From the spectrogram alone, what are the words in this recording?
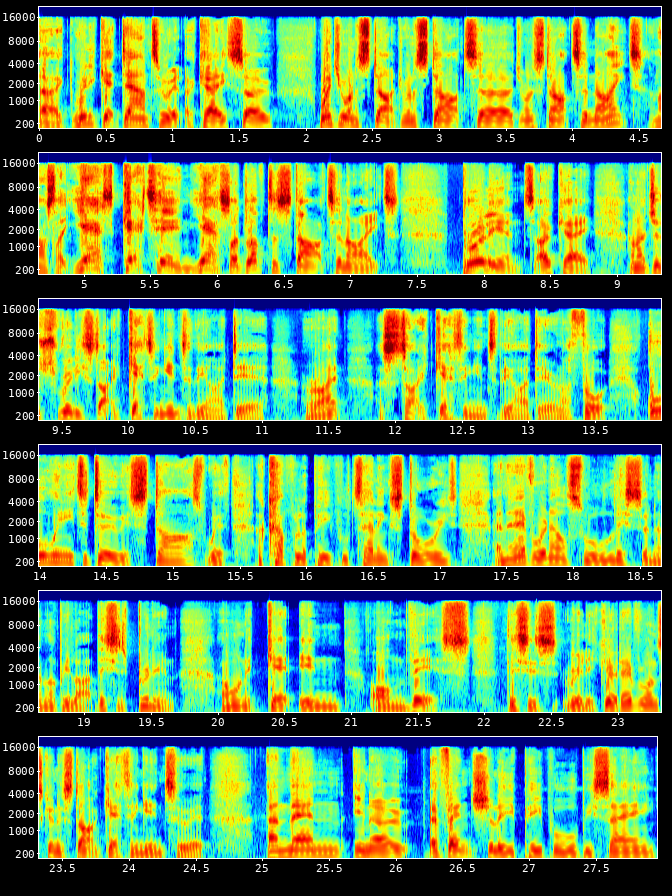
uh, really get down to it, okay? So, when do you want to start? Do you want to start? Uh, do you want to start tonight? And I was like, yes, get in. Yes, I'd love to start tonight. Brilliant. Okay. And I just really started getting into the idea, right? I started getting into the idea and I thought, all we need to do is start with a couple of people telling stories and then everyone else will listen and they'll be like, this is brilliant. I want to get in on this. This is really good. Everyone's going to start getting into it. And then, you know, eventually people will be saying,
